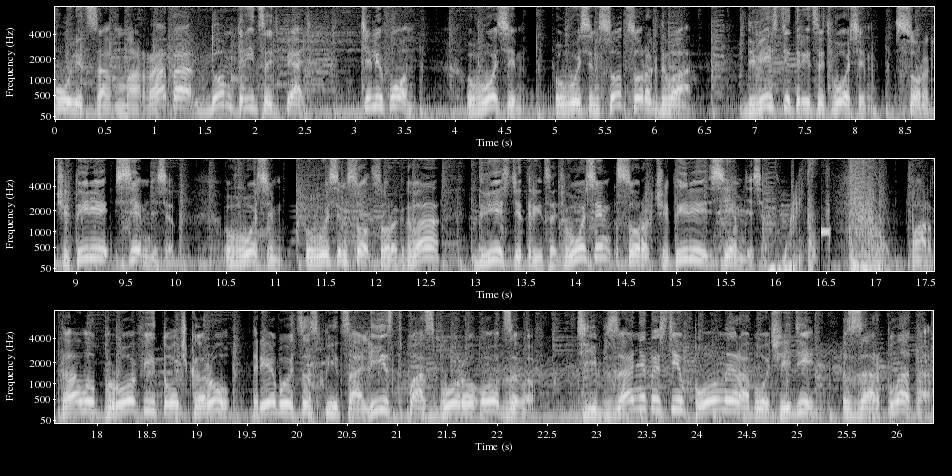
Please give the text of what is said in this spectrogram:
улица Марата, дом 35. Телефон 8 842 238 44 70 8 842 238 44 70 Порталу profi.ru требуется специалист по сбору отзывов. Тип занятости – полный рабочий день. Зарплата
